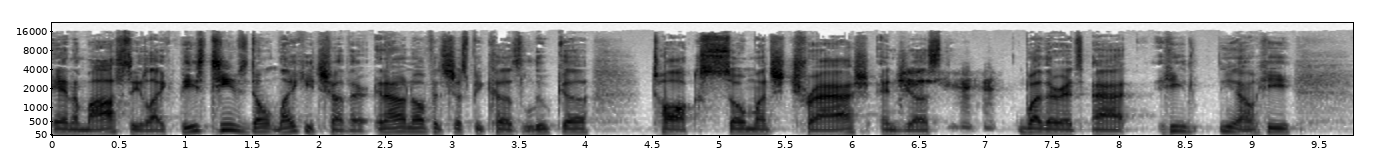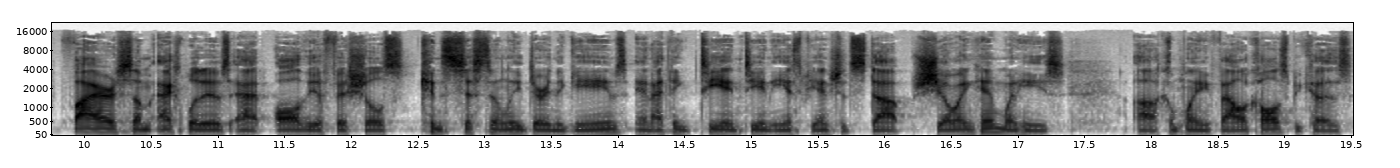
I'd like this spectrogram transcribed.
animosity. Like these teams don't like each other, and I don't know if it's just because Luka talks so much trash and just whether it's at he, you know, he fires some expletives at all the officials consistently during the games, and I think TNT and ESPN should stop showing him when he's uh, complaining foul calls because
